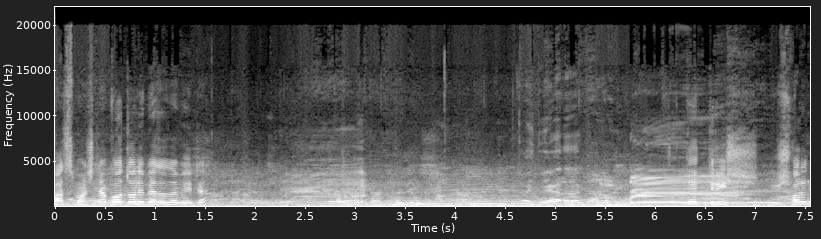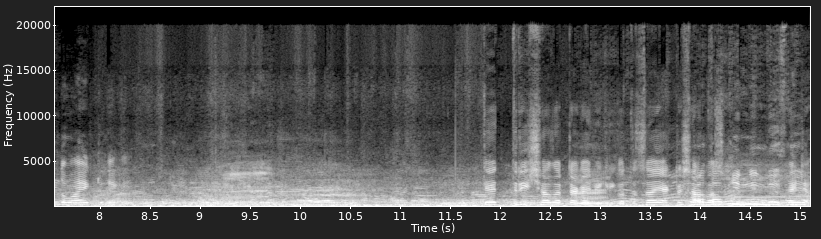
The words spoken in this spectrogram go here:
পাঁচ মাস না কত হলে বেচা যাবে এটা? তেত্রিশ। সরেন তো ভাই একটু দেখি। তেত্রিশ হাজার টাকায় বিক্রি করতে চাই। একটা সার বাছুর। এটা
